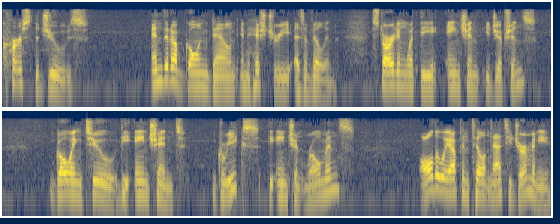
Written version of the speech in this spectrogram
cursed the Jews ended up going down in history as a villain starting with the ancient Egyptians going to the ancient Greeks the ancient Romans all the way up until Nazi Germany,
